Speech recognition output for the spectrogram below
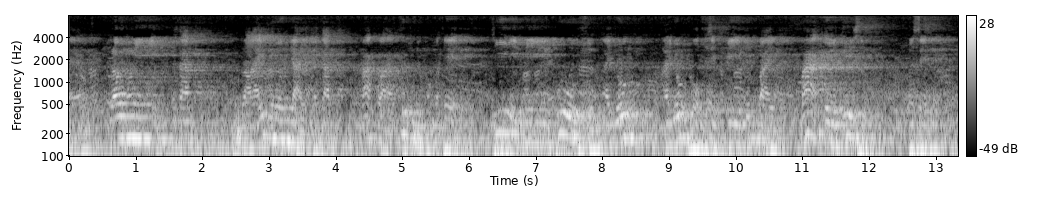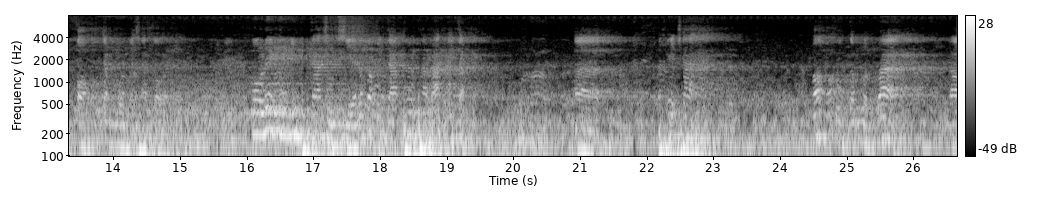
แล้ว เรามีนะครับหลายเมืองใหญ่นะครับมากกว่าครึ่งหนึ่งของประเทศ ที่มีผู้สูงอายุอายุ 60 ปีขึ้นไปมากเกิน 20เปอร์เซ็นต์ของจำนวนประชากร ตัวเลขตรงนี้เป็นการสูญเสียแล้วก็เป็นการเพิ่มภาระให้กับประเทศชาติ เพราะถูกกำหนดว่าเรา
